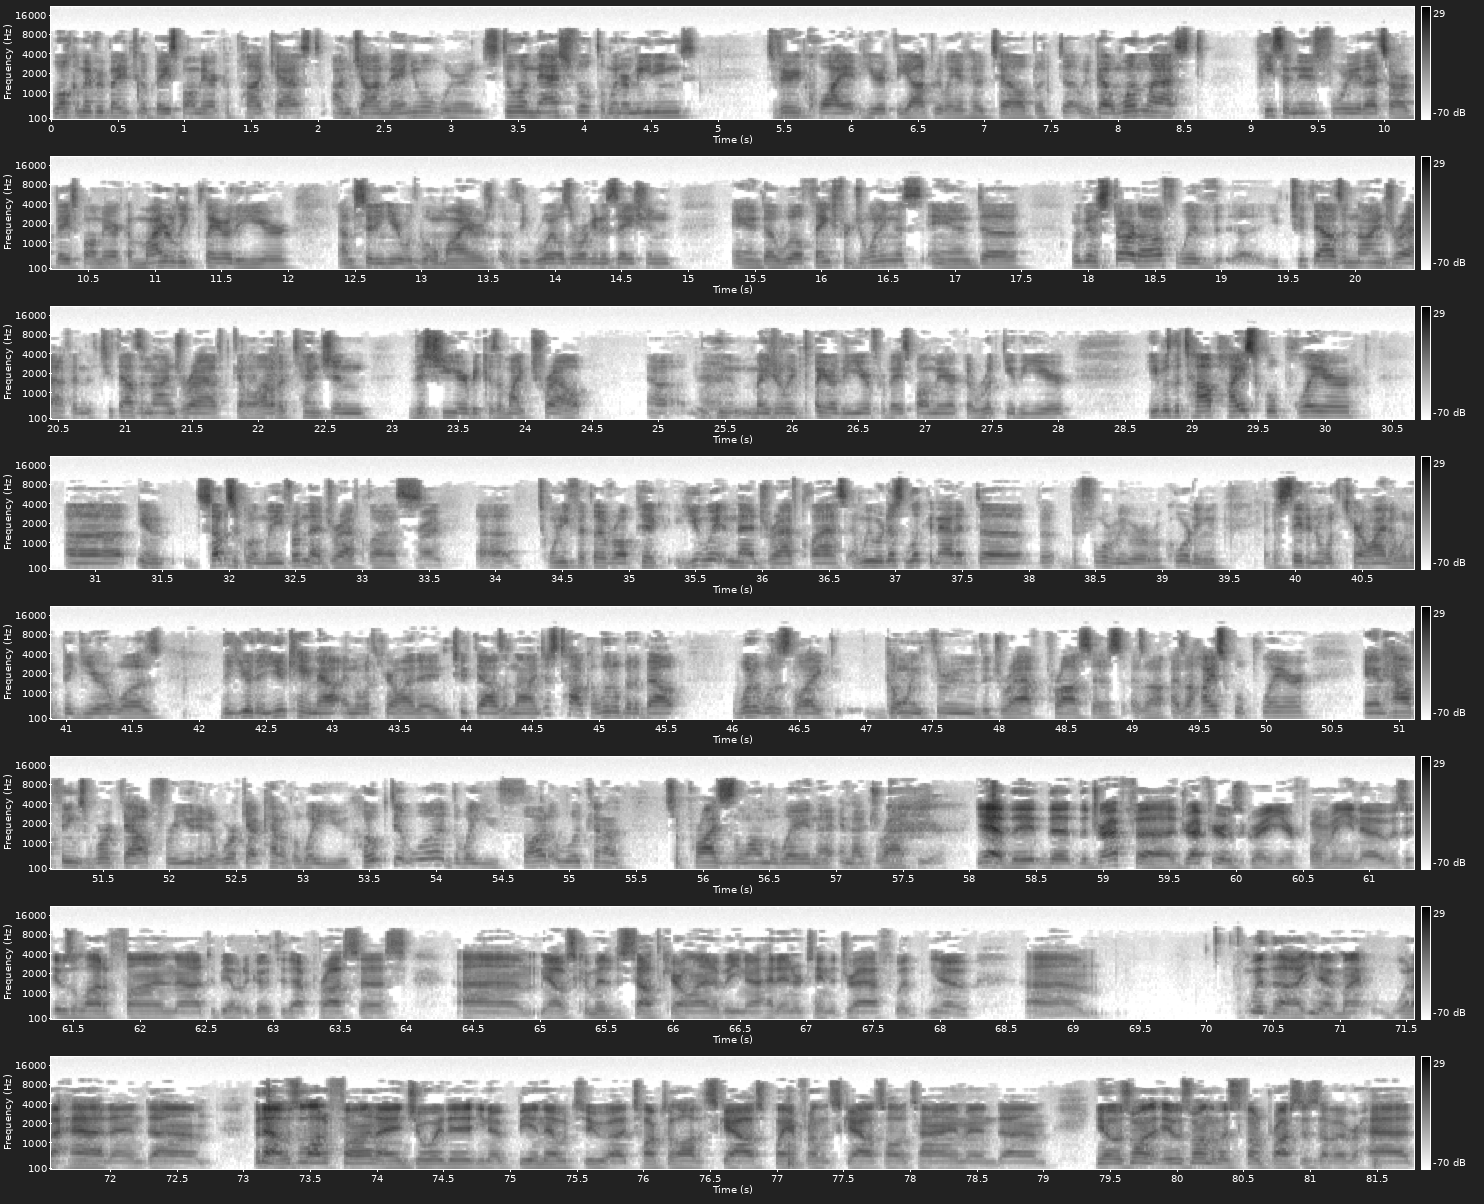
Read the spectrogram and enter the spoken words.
Welcome everybody to a Baseball America podcast. I'm John Manuel. We're in, still in Nashville at the winter meetings. It's very quiet here at the Opryland Hotel, but uh, we've got one last piece of news for you. That's our Baseball America Minor League Player of the Year. I'm sitting here with Wil Myers of the Royals organization. And uh, Wil, thanks for joining us. And uh, we're going to start off with uh, 2009 draft. And the 2009 draft got a lot of attention this year because of Mike Trout, uh, right. Major League Player of the Year for Baseball America, Rookie of the Year. He was the top high school player, uh, you know, subsequently from that draft class. Right. Uh, 25th overall pick. You went in that draft class, and we were just looking at it uh, b- before we were recording at the state of North Carolina. What a big year it was! The year that you came out in North Carolina in 2009. Just talk a little bit about what it was like going through the draft process as a as a high school player, and how things worked out for you. Did it work out kind of the way you hoped it would, the way you thought it would? Kind of surprises along the way in that in that draft year. Yeah, the the, the draft uh, draft year was a great year for me. You know, it was it was a lot of fun uh, to be able to go through that process. Um, you know, I was committed to South Carolina, but you know, I had to entertain the draft with you know, um, with uh, you know my what I had, and um, but no, it was a lot of fun. I enjoyed it. You know, being able to uh, talk to a lot of the scouts, play in front of the scouts all the time, and um, you know, it was one it was one of the most fun processes I've ever had.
